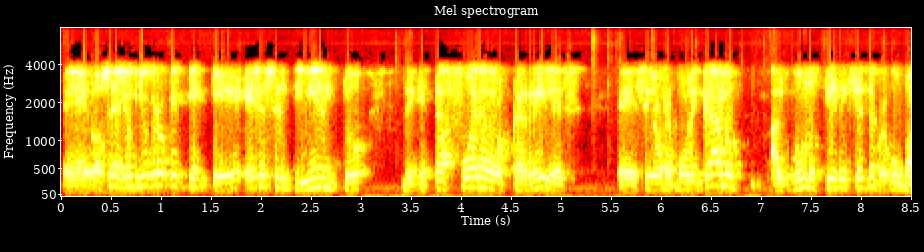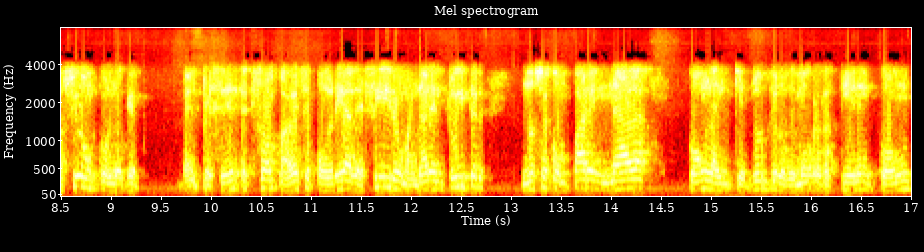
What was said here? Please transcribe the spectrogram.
Eh, o sea, yo, creo que, ese sentimiento de que está fuera de los carriles, eh, si los republicanos, algunos tienen cierta preocupación con lo que el presidente Trump a veces podría decir o mandar en Twitter, no se comparen nada con la inquietud que los demócratas tienen con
